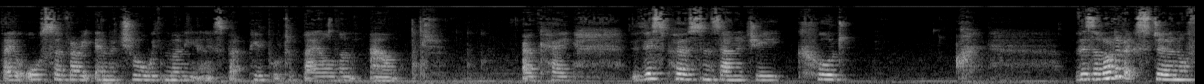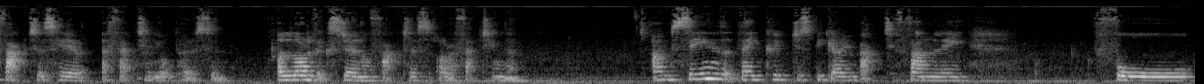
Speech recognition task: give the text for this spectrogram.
they are also very immature with money and expect people to bail them out. Okay, this person's energy could. There's a lot of external factors here affecting your person. A lot of external factors are affecting them. I'm seeing that they could just be going back to family for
